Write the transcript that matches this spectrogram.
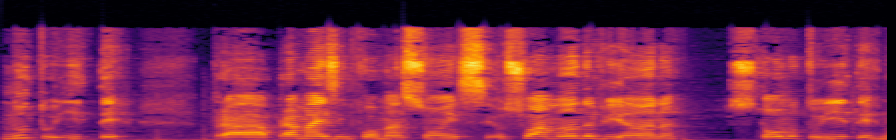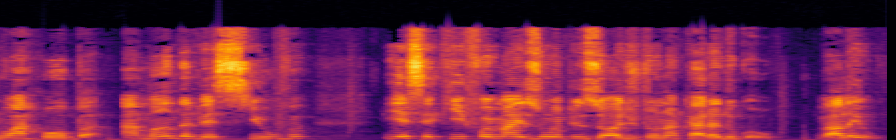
no Twitter, para mais informações. Eu sou Amanda Viana, estou no Twitter, no arroba Amanda V. Silva. E esse aqui foi mais um episódio do Na Cara do Gol. Valeu!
